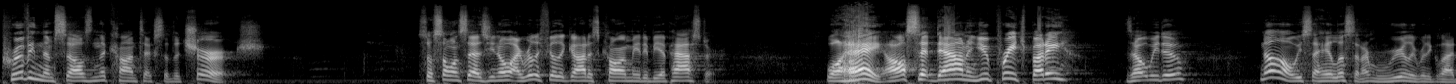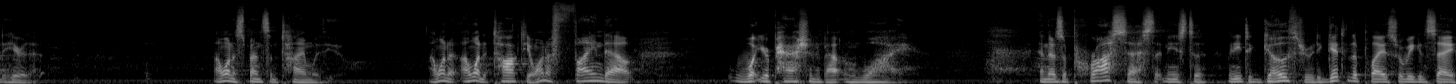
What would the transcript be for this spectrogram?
proving themselves in the context of the church. So someone says, You know, I really feel that God is calling me to be a pastor. Well, hey, I'll sit down and you preach, buddy. Is that what we do? No, we say, Hey, listen, I'm really, really glad to hear that. I want to spend some time with you. I want to, I want to talk to you. I want to find out what you're passionate about and why. And there's a process that needs to, we need to go through to get to the place where we can say,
